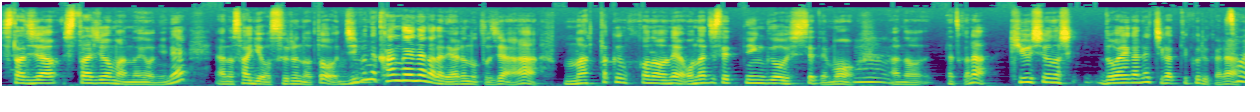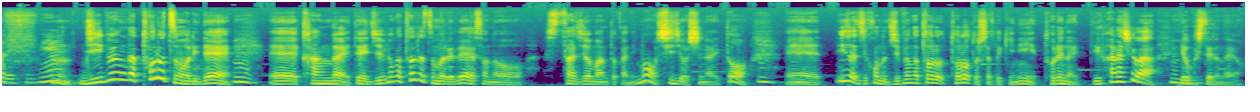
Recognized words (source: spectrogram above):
スタジオスタジオマンのようにねあの作業をするのと自分で考えながらやるのとじゃあ全くこのね同じセッティングをしてても、うん。あのなんつうかな吸収のし度合いがね違ってくるからそうですね。うん、自分が撮るつもりで、うん。えー考えて自分が撮るつもりでそのスタジオマンとかにも指示をしないと、うん。えーいざ今度自分が撮ろう撮ろうとした時に撮れないっていう話はよくしてるのよ。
